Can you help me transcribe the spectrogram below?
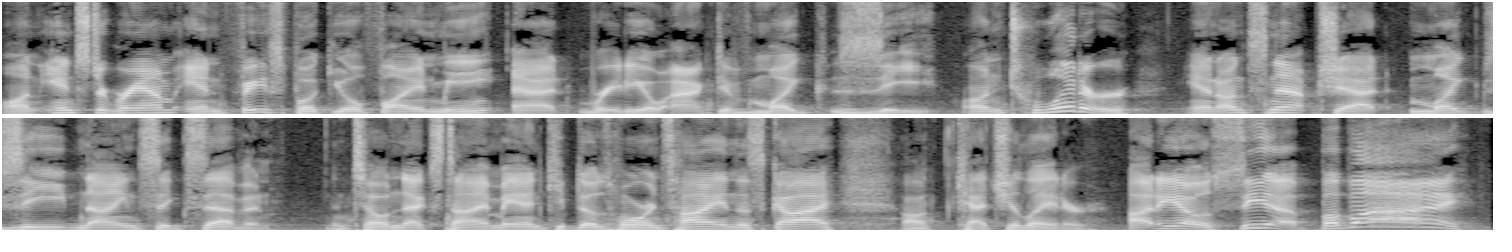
On Instagram and Facebook, you'll find me at Radioactive Mike Z. On Twitter and on Snapchat, Mike Z967. Until next time, man, keep those horns high in the sky. I'll catch you later. Adios. See ya. Bye bye.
